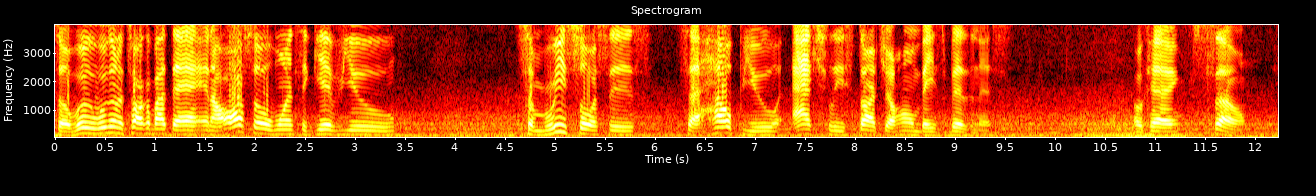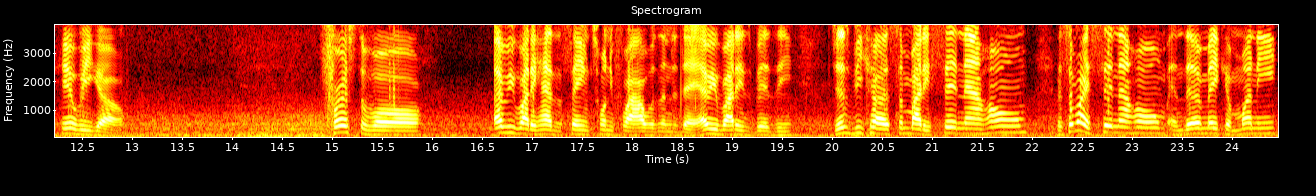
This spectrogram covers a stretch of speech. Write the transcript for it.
So we're, we're going to talk about that. And I also want to give you some resources to help you actually start your home based business. Okay, so here we go. First of all, everybody has the same 24 hours in the day, everybody's busy. Just because somebody's sitting at home if somebody's sitting at home and they're making money,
